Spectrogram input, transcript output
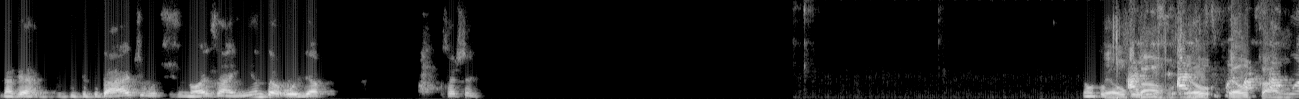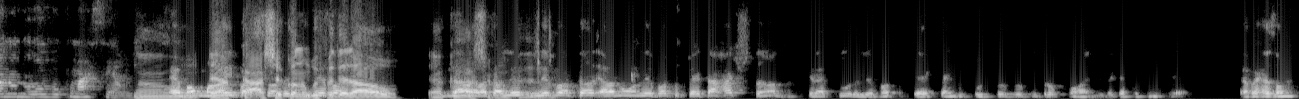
Na verdade, muitos de nós ainda. Só um Não, tô... É o carro. Alice, é o, foi é o carro. o ano novo com o Marcelo. Não, é, mamãe é a Caixa Econômica Federal. É a não, Caixa. Ela, tá levantando, ela não levanta o pé e está arrastando. Criatura, levanta o pé que está indo tudo para o microfone. Daqui a pouquinho ela vai rezar um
